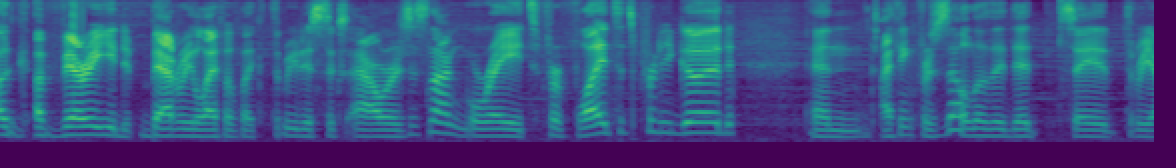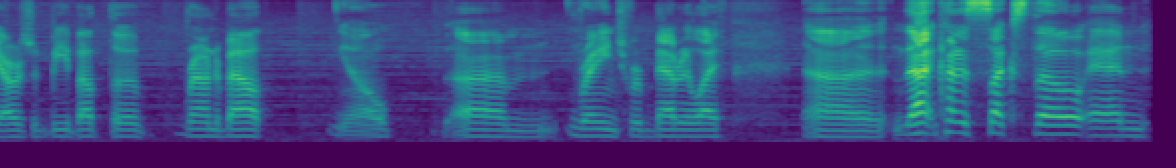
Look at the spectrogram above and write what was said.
a, a, varied battery life of like three to six hours. It's not great for flights. It's pretty good, and I think for Zelda they did say three hours would be about the roundabout you know um, range for battery life. Uh, that kind of sucks though, and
